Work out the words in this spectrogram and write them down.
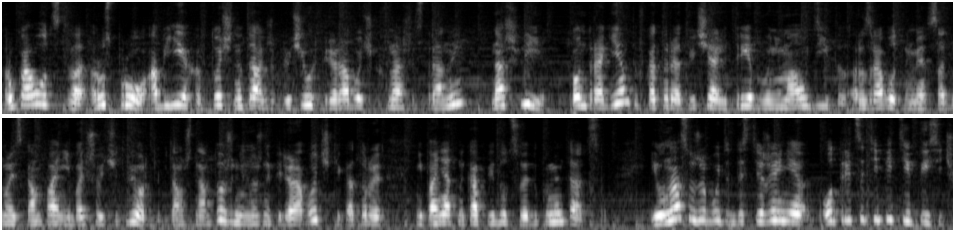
руководство Руспро, объехав точно так же ключевых переработчиков нашей страны, нашли контрагентов, которые отвечали требованиям аудита, разработанными с одной из компаний большой четверки, потому что нам тоже не нужны переработчики, которые непонятно как ведут свою документацию. И у нас уже будет достижение от 35 тысяч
